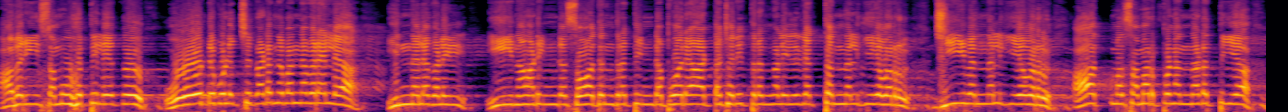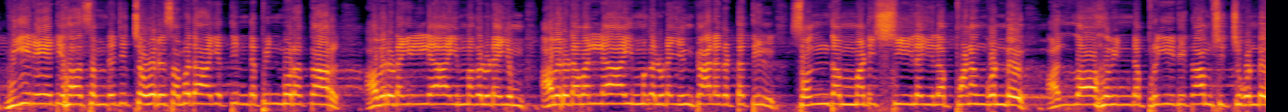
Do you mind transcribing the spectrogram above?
അവർ ഈ സമൂഹത്തിലേക്ക് ഓടുപൊളിച്ച് കടന്നു വന്നവരല്ല. ഇന്നലകളിൽ ഈ നാടിന്റെ സ്വാതന്ത്ര്യത്തിന്റെ പോരാട്ട ചരിത്രങ്ങളിൽ രക്തം നൽകിയവർ ജീവൻ നൽകിയവർ ആത്മസമർപ്പണം നടത്തിയ വീരേതിഹാസം രചിച്ച ഒരു സമുദായത്തിന്റെ പിന്മുറക്കാർ അവരുടെ ഇല്ലായ്മകളുടെയും അവരുടെ വല്ലായ്മകളുടെയും കാലഘട്ടത്തിൽ സ്വന്തം മടിശീലയിലെ പണം കൊണ്ട് അള്ളാഹുവിന്റെ പ്രീതി കാംക്ഷിച്ചുകൊണ്ട്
